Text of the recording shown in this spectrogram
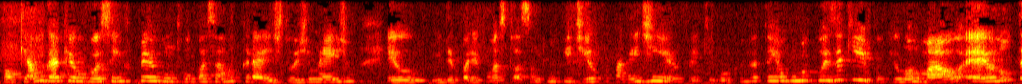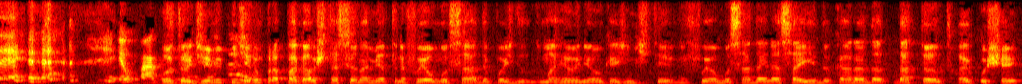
qualquer lugar que eu vou, eu sempre pergunto, vou passar no crédito. Hoje mesmo eu me deparei com uma situação que me pediram para pagar em dinheiro. Eu falei, que bom que ainda tem alguma coisa aqui, porque o normal é eu não ter. eu pago. Outro dia me pediram para pagar o estacionamento, né? Fui almoçar depois de uma reunião que a gente teve, fui almoçar, daí na saída o cara dá, dá tanto. Aí eu puxei.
